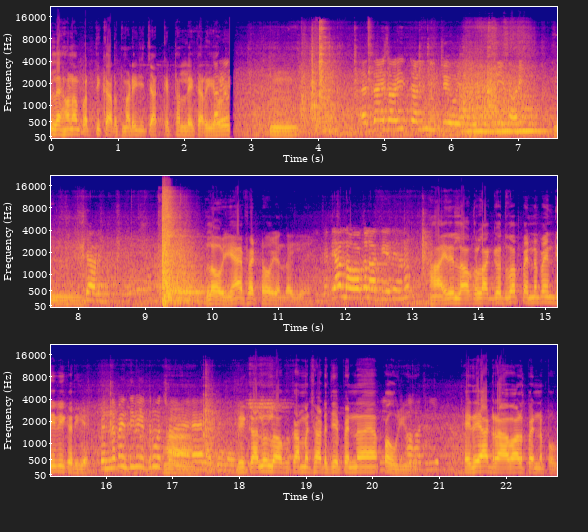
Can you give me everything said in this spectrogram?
ਲੈ ਹੁਣ ਪੱਤੀ ਕਰ ਮਾੜੀ ਜੀ ਚੱਕ ਕੇ ਥੱਲੇ ਕਰੀ ਹੌਲੀ ਹੂੰ। ਐਦਾਂ ਇਹ ਸਾਰੀ ਟਰਾਲੀ ਨੀਚੇ ਹੋ ਜਾਂਦੀ ਹੈ ਪੱਤੀ ਸਾਰੀ। ਜਾਲੀ। ਲਓ ਜੀ ਐ ਫਿੱਟ ਹੋ ਜਾਂਦਾ ਜੀ ਇਹ। ਤੇ ਆ ਲੌਕ ਲੱਗ ਗਏ ਇਹਦੇ ਹਨਾ? ਹਾਂ ਇਹਦੇ ਲੌਕ ਲੱਗ ਗਏ ਉਦੋਂ ਬਾਅਦ ਪਿੰਨ ਪੈਂਦੀ ਵੀ ਕਰੀਏ। ਪਿੰਨ ਪੈਂਦੀ ਵੀ ਇਧਰੋਂ ਅੱਛਾ ਹਾਂ। ਐ ਲੱਗ ਜਾਂਦਾ। ਵੀ ਕੱਲ ਨੂੰ ਲੌਕ ਕੰਮ ਛੱਡ ਜੇ ਪਿੰਨ ਪਾਉ ਜੀ ਆਹ ਉਰੇ। ਚੀਜ਼ ਇਹਦੇ ਆ ਡਰਾ ਵਾਲ ਪਿੰਨ ਪਾਉ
